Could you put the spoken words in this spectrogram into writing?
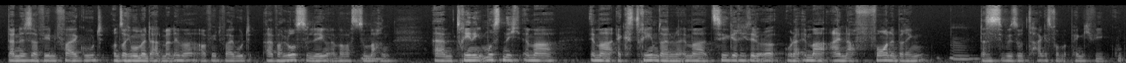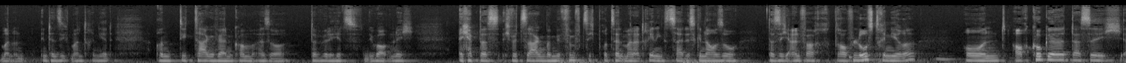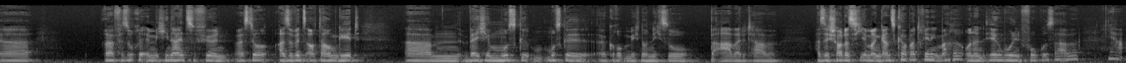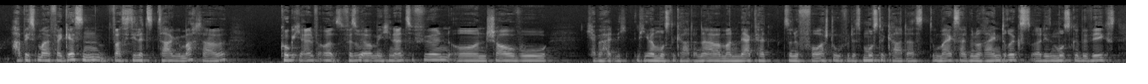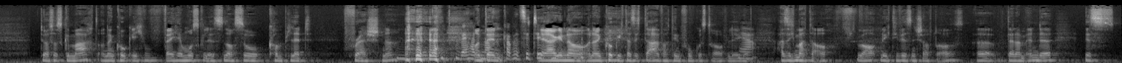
dann ist es auf jeden Fall gut, und solche Momente hat man immer, auf jeden Fall gut, einfach loszulegen einfach was zu machen. Ähm, Training muss nicht immer, immer extrem sein oder immer zielgerichtet oder, oder immer einen nach vorne bringen. Das ist sowieso tagesformabhängig, wie gut man und intensiv man trainiert. Und die Tage werden kommen. Also da würde ich jetzt überhaupt nicht. Ich habe das, ich würde sagen, bei mir 50 Prozent meiner Trainingszeit ist genau so, dass ich einfach drauf lostrainiere und auch gucke, dass ich äh, versuche, in mich hineinzufühlen. Weißt du? Also wenn es auch darum geht, ähm, welche Muskel, Muskelgruppen ich noch nicht so bearbeitet habe. Also ich schaue, dass ich immer ein Ganzkörpertraining mache und dann irgendwo den Fokus habe. Ja. Habe ich es mal vergessen, was ich die letzten Tage gemacht habe, gucke ich einfach, versuche einfach mich hineinzufühlen und schaue, wo ich habe halt nicht, nicht immer Muskelkater, ne? aber man merkt halt so eine Vorstufe des Muskelkaters. Du merkst halt, wenn du reindrückst oder diesen Muskel bewegst, du hast das gemacht und dann gucke ich, welcher Muskel ist noch so komplett fresh, ne? Wer hat Und noch den- Kapazitäten? Ja, genau. Und dann gucke ich, dass ich da einfach den Fokus drauf lege. Ja. Also ich mache da auch überhaupt nicht die Wissenschaft draus, äh, denn am Ende ist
